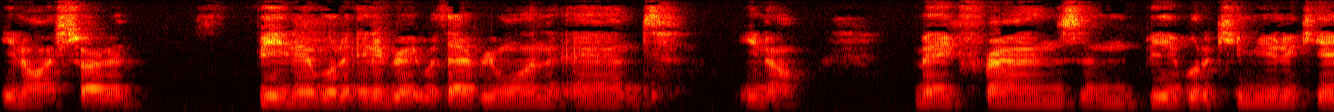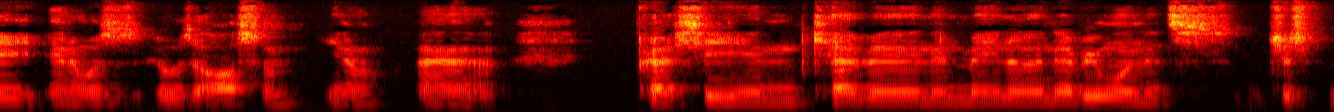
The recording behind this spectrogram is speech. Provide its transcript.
you know, I started being able to integrate with everyone and you know make friends and be able to communicate and it was it was awesome you know uh, Pressy and Kevin and Mena and everyone it's just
